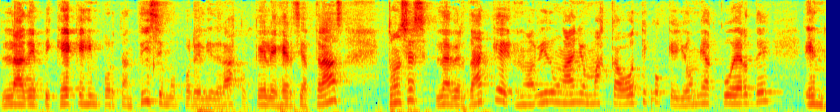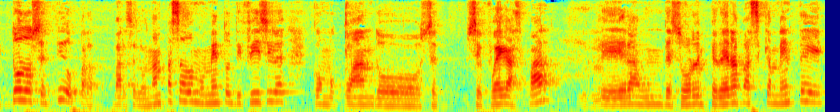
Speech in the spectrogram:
la de Piqué, que es importantísimo por el liderazgo que él ejerce atrás. Entonces, la verdad que no ha habido un año más caótico que yo me acuerde en todo sentido para Barcelona. Han pasado momentos difíciles como cuando se, se fue Gaspar, que era un desorden, pero era básicamente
